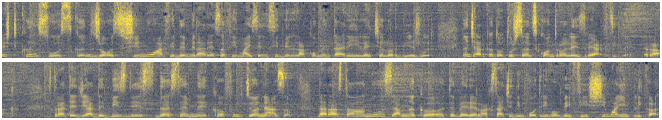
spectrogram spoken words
ești când sus, când jos și nu ar fi de mirare să fii mai sensibil la comentariile celor din jur. Încearcă totuși să-ți controlezi reacțiile. Rac. Strategia de business dă semne că funcționează, dar asta nu înseamnă că te vei relaxa, ci din potrivă vei fi și mai implicat.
